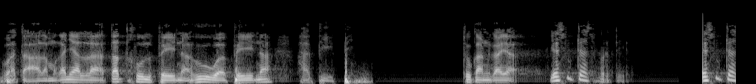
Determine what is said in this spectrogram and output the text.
wa taala. Makanya la tadkhul bainahu wa baina habibi. Itu kan kayak ya sudah seperti itu. Ya sudah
